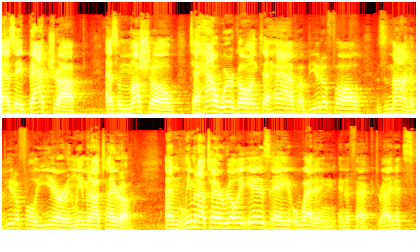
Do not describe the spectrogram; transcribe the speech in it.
as a backdrop, as a mushal to how we're going to have a beautiful Zman, a beautiful year in Limanat Torah. And Limanat Torah really is a wedding, in effect, right? It's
